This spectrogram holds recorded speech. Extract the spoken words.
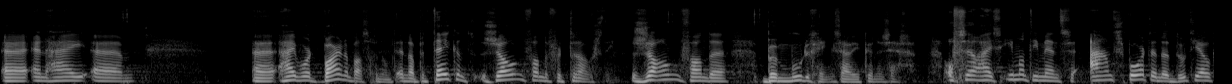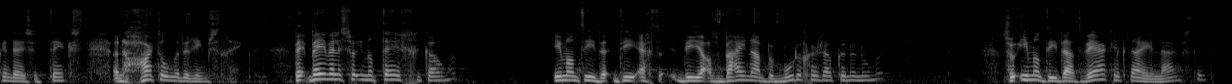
Uh, en hij, uh, hij wordt Barnabas genoemd. En dat betekent zoon van de vertroosting. Zoon van de bemoediging, zou je kunnen zeggen. Oftewel, hij is iemand die mensen aanspoort, en dat doet hij ook in deze tekst, een hart onder de riem streekt. Ben je wel eens zo iemand tegengekomen? Iemand die, die, echt, die je als bijna bemoediger zou kunnen noemen? Zo iemand die daadwerkelijk naar je luistert?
